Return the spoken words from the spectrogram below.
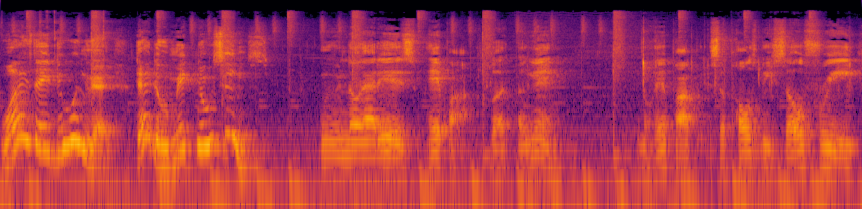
why is they doing that? That don't make no sense. Even though that is hip hop. But again, you know, hip hop is supposed to be so free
